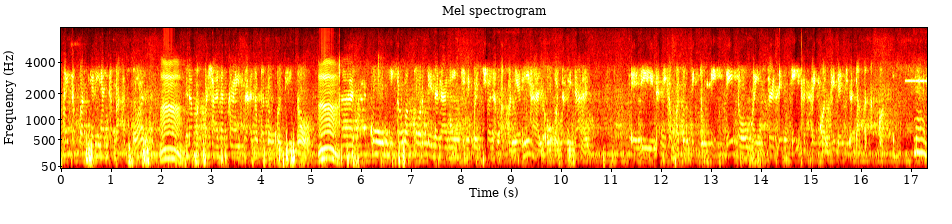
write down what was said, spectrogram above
may kapangyarihan ka ba at all? Mm. Na magpasya ng kahit na ano patungkol dito. Mm. At kung ikaw ang korte na laging kinikwestiyon ang kapangyarihan o otoridad, eh di lagi kang patuntik-tuntik. Dito, may certainty at may confidence na dapat ang korte. Hmm.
